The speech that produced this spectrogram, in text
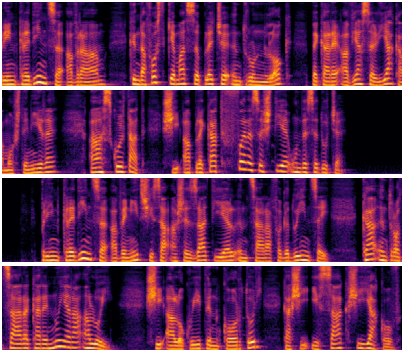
Prin credință, Avraam, când a fost chemat să plece într-un loc pe care avea să-l ia ca moștenire, a ascultat și a plecat fără să știe unde se duce. Prin credință a venit și s-a așezat el în țara făgăduinței, ca într-o țară care nu era a lui, și a locuit în corturi ca și Isaac și Iacov,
